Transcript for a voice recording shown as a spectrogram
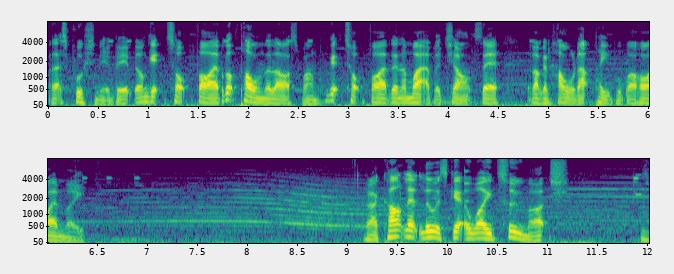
Well, that's pushing it a bit. But I'll get top five. I got pole in the last one. If I get top five, then I might have a chance there if I can hold up people behind me. But I can't let Lewis get away too much. He's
